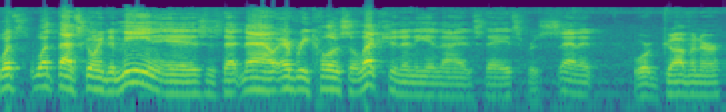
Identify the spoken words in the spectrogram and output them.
What's, what that's going to mean is, is that now every close election in the United States for Senate or governor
